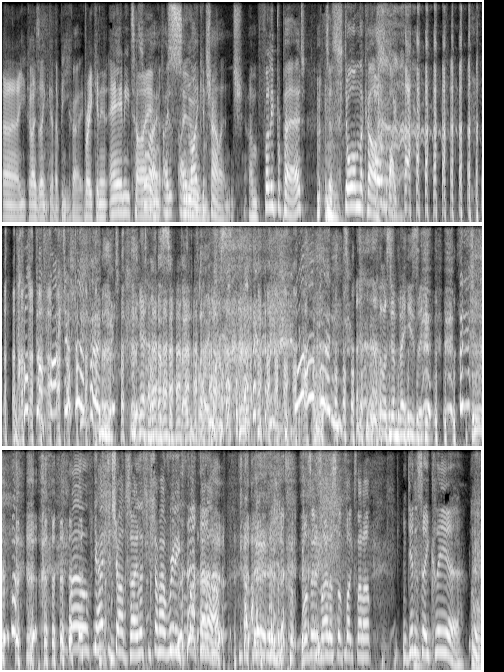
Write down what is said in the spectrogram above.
Uh, you guys ain't gonna be Okay. breaking in any time. right. I, I like a challenge. I'm fully prepared to storm the castle. Oh my! what the fuck just happened? Ben plays. that was amazing. Well, you had your chance, Silas. You somehow really fucked that up. Was it Silas that fucked that up? You didn't say clear. I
